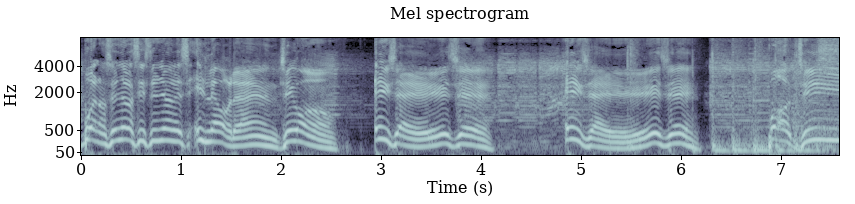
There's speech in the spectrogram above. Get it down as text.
Bueno, señoras y señores, es la hora, ¿eh? Llegó. Ella es. eh, Ella es. eh, Pochi.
